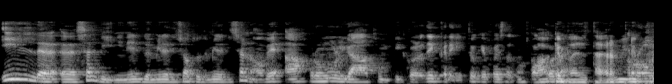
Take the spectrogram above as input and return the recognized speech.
Il eh, Salvini nel 2018-2019 ha promulgato un piccolo decreto che poi è stato un po' che corretto bel termine, promulgato,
